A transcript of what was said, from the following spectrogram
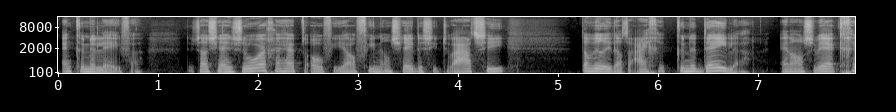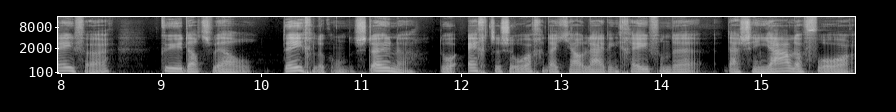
en kunnen leven. Dus als jij zorgen hebt over jouw financiële situatie, dan wil je dat eigenlijk kunnen delen. En als werkgever kun je dat wel degelijk ondersteunen door echt te zorgen dat jouw leidinggevende daar signalen voor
